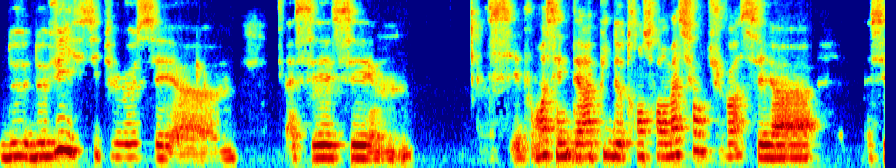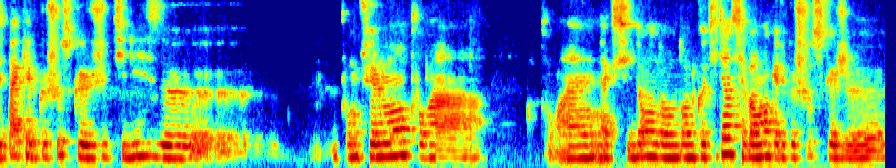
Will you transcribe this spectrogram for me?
de, de vie, si tu veux. C'est, euh, c'est, c'est, pour moi, c'est une thérapie de transformation, tu vois. C'est, euh, c'est pas quelque chose que j'utilise. Euh, ponctuellement pour un, pour un accident dans, dans le quotidien. C'est vraiment quelque chose que je,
